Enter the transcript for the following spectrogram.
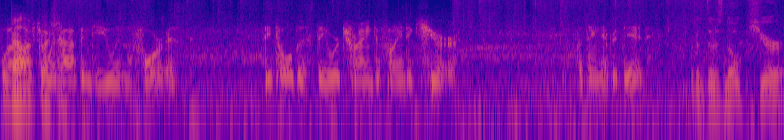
Well, Valid after what happened to you in the forest, they told us they were trying to find a cure. But they never did. But if there's no cure,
